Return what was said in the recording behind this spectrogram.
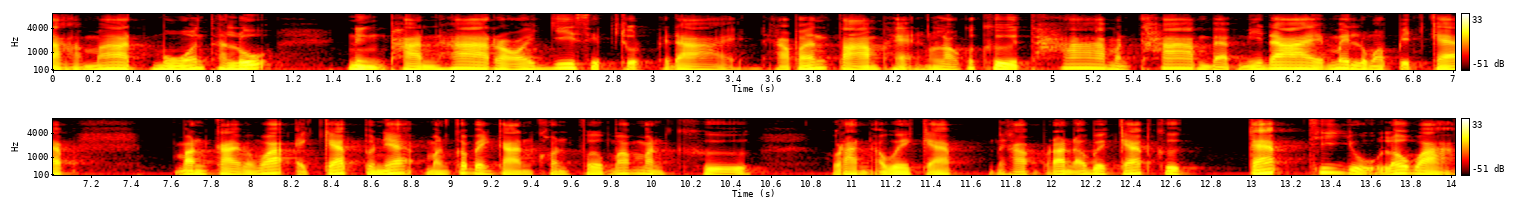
สามารถม้วนทะลุ 1,520 จุดไปได้นะครับเพราะฉะนั้นตามแผนของเราก็คือถ้ามันข้ามแบบนี้ได้ไม่ลงมาปิด gap มันกลายเป็นว่าไอ้ gap ตัวเนี้ยมันก็เป็นการ confirm ว่ามันคือ run away gap นะครับ run away gap คือ gap ที่อยู่ระหว่าง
